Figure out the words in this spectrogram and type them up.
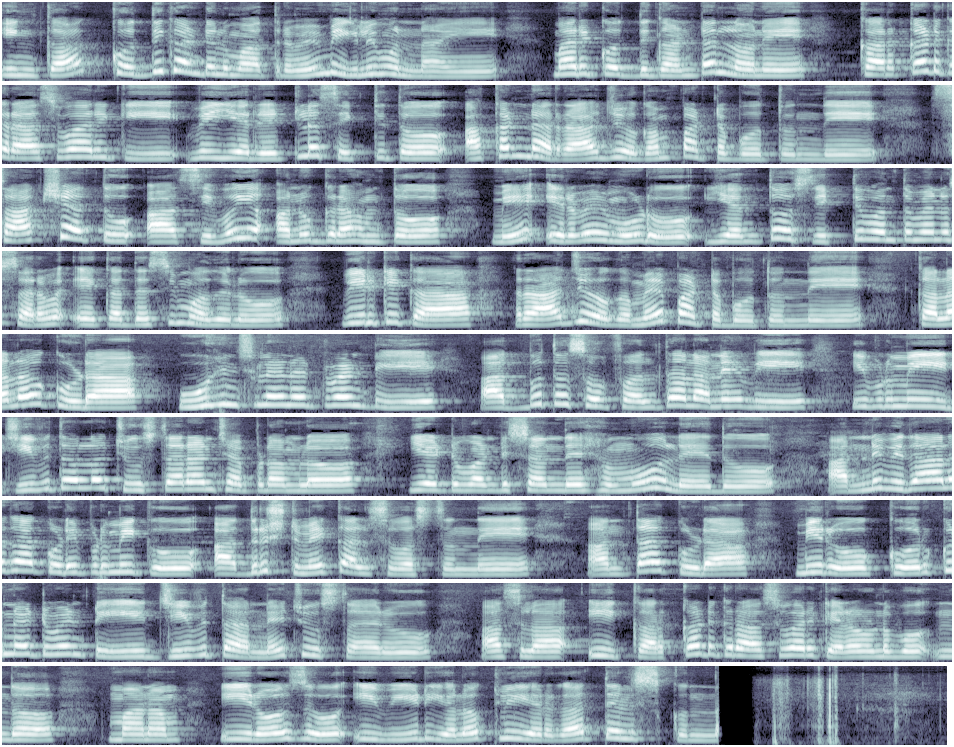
ఇంకా కొద్ది గంటలు మాత్రమే మిగిలి ఉన్నాయి. మరి కొద్ది గంటల్లోనే కర్కటక రాశివారికి వెయ్యి రెట్ల శక్తితో అఖండ రాజయోగం పట్టబోతుంది. సాక్షాత్తు ఆ శివయ్య అనుగ్రహంతో మే ఇరవై మూడు ఎంతో శక్తివంతమైన సర్వ ఏకాదశి మొదలు వీరికిక రాజయోగమే పట్టబోతుంది. కలలో కూడా ఊహించలేనటువంటి అద్భుత సుఫలితాలు అనేవి ఇప్పుడు మీ జీవితంలో చూస్తారని చెప్పడంలో ఎటువంటి సందేహము లేదు. అన్ని విధాలుగా కూడా ఇప్పుడు మీకు అదృష్టమే కలిసి వస్తుంది. అంతా కూడా మీరు కోరుకున్నటువంటి జీవితాన్నే చూస్తారు. అసలు ఈ కర్కాటక రాశి వారికి ఎలా ఉండబోతుందో మనం ఈరోజు ఈ వీడియోలో క్లియర్గా తెలుసుకుందాం.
